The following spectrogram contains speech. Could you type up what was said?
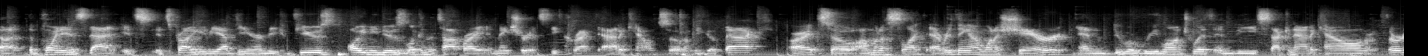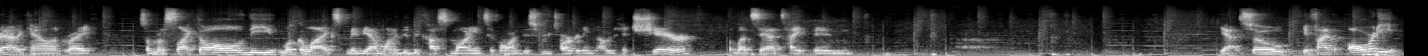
uh, the point is that it's it's probably going to be empty. You're going to be confused. All you need to do is look in the top right and make sure it's the correct ad account. So let me go back. All right, so I'm going to select everything I want to share and do a relaunch with in the second ad account or third ad account, right? So I'm going to select all the lookalikes. Maybe I want to do the custom audience if I want to do some retargeting. I'm going to hit share. But let's say I type in Yeah. So if I've already,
